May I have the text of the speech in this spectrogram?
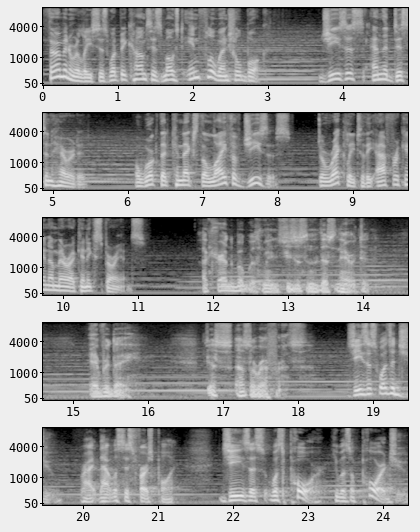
Thurman releases what becomes his most influential book, Jesus and the Disinherited, a work that connects the life of Jesus directly to the African American experience. I carry the book with me, Jesus and the Disinherited, every day, just as a reference. Jesus was a Jew, right? That was his first point. Jesus was poor. He was a poor Jew.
